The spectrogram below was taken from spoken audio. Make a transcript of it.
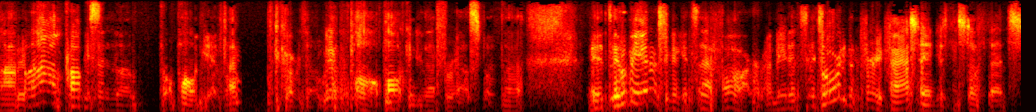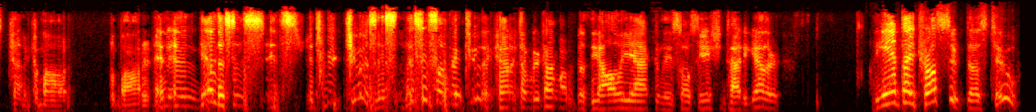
I'll probably send uh, Paul again. I to cover that. We have Paul. Paul can do that for us, but uh, it, it'll be interesting if it gets that far. I mean, it's it's already been very fascinating just the stuff that's kind of come out about it. And, and yeah, this is it's it's weird too. Is this this is something too that kind of we were talking about the Ali Act and the association tied together. The antitrust suit does too.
